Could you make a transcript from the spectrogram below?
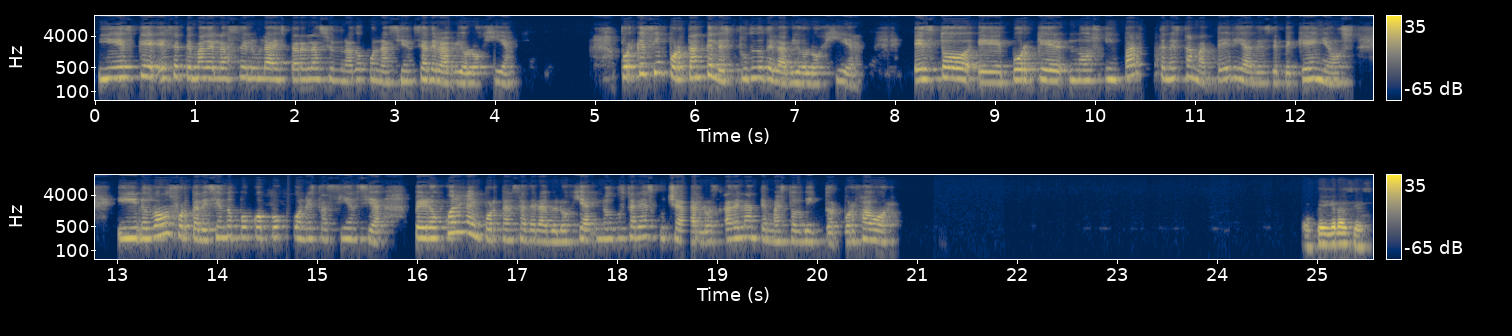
y es que ese tema de la célula está relacionado con la ciencia de la biología. ¿Por qué es importante el estudio de la biología? Esto eh, porque nos imparten esta materia desde pequeños y nos vamos fortaleciendo poco a poco con esta ciencia. Pero ¿cuál es la importancia de la biología? Nos gustaría escucharlos. Adelante, maestro Víctor, por favor. Ok, gracias.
